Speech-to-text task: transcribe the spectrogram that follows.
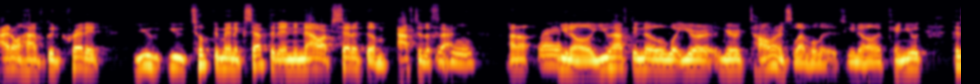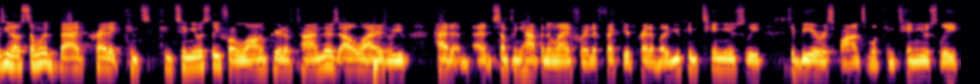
I don't have good credit. You you took them in, accepted, and then now upset at them after the fact. Mm-hmm. I don't, Right. you know, you have to know what your your tolerance level is. You know, can you because you know someone with bad credit con- continuously for a long period of time. There's outliers where you've had a, had something happen in life where it affected your credit, but if you continuously to be irresponsible, continuously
